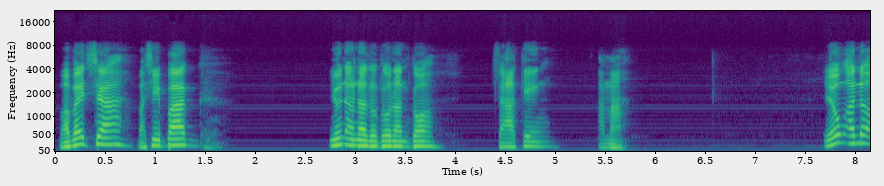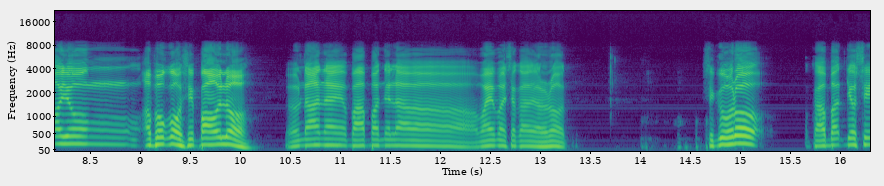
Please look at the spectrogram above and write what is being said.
Mabait siya, masipag. Yun ang natutunan ko sa aking ama. Yung ano, yung abo ko, si Paulo, yung nanay, papa nila, Mayma sa Karot. Siguro, kabat nyo si,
